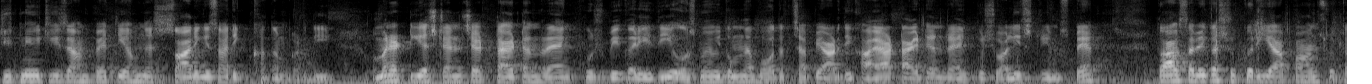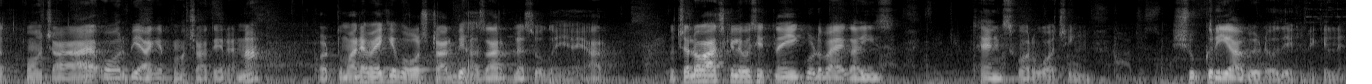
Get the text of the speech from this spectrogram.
जितनी भी चीज़ें हम पे थी, हमने सारी की सारी ख़त्म कर दी। और मैंने टी एस टेन से टाइटन रैंक कुछ भी करी थी। उसमें भी तुमने बहुत अच्छा प्यार दिखाया टाइटन रैंक कुछ वाली स्ट्रीम्स पे। तो आप सभी का शुक्रिया, पाँच सौ तक पहुँचाया है और भी आगे पहुँचाते रहना। और तुम्हारे भाई के वॉर स्टार भी हज़ार प्लस हो गए हैं यार। तो चलो आज के लिए बस इतना ही। Good bye guys thanks for watching शुक्रिया वीडियो देखने के लिए।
